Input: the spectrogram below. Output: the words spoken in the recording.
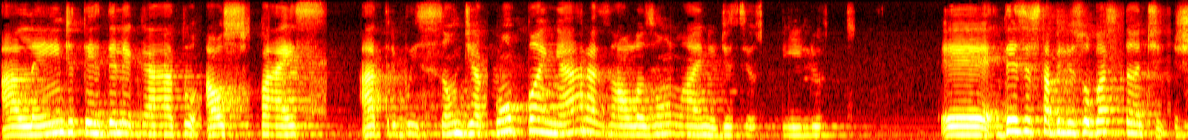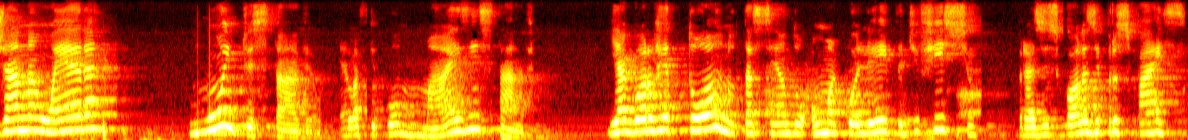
além de ter delegado aos pais a atribuição de acompanhar as aulas online de seus filhos, é, desestabilizou bastante. Já não era muito estável, ela ficou mais instável. E agora o retorno está sendo uma colheita difícil para as escolas e para os pais.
